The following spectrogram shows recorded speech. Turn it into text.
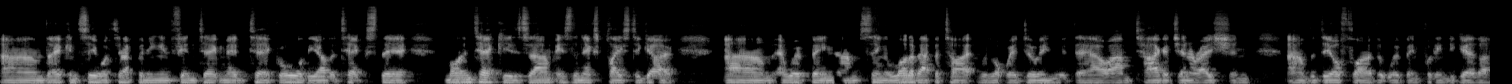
Um, they can see what's happening in fintech, medtech, all of the other techs there. Mine tech is um, is the next place to go. Um, and we've been um, seeing a lot of appetite with what we're doing with our um, target generation, um, the deal flow that we've been putting together.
